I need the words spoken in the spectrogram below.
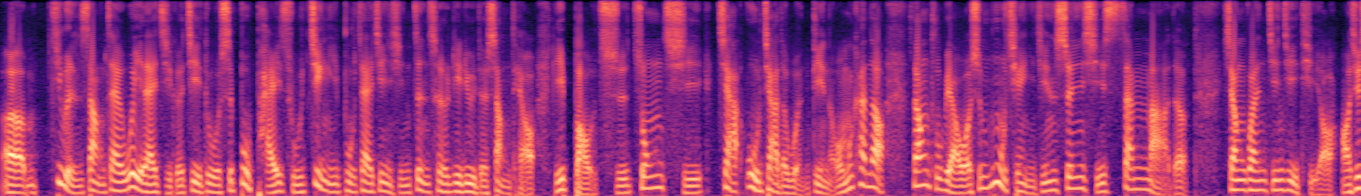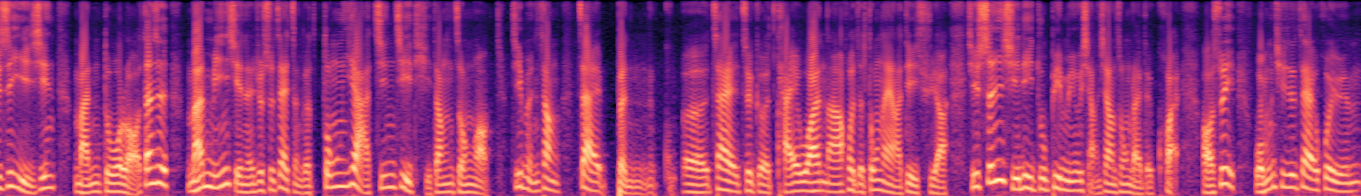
呃，基本上在未来几个季度是不排除进一步再进行政策利率的上调，以保持中期价物价的稳定。我们看到这张图表，我是目前已经升息三码的相关经济体哦啊，其实已经蛮多了，但是蛮明显的就是在整个东亚经济体当中哦，基本上在本呃，在这个台湾啊或者东南亚地区啊，其实升息力度并没有想象中来得快。好，所以我们其实，在会员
